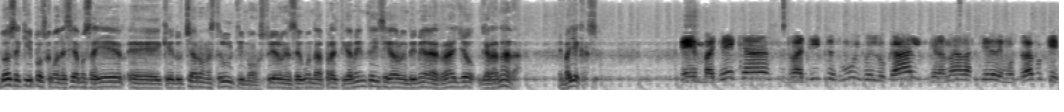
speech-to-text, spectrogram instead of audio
Dos equipos, como decíamos ayer, eh, que lucharon hasta el último, estuvieron en segunda prácticamente y se quedaron en primera Rayo Granada, en Vallecas. En Vallecas, Rayito es muy buen local, Granada quiere demostrar porque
